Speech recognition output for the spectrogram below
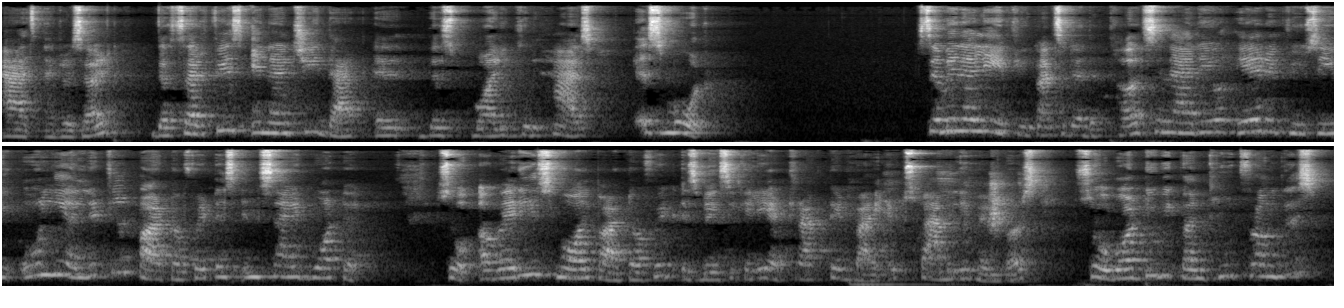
As a result, the surface energy that uh, this molecule has is more. Similarly, if you consider the third scenario, here if you see only a little part of it is inside water. So a very small part of it is basically attracted by its family members. So what do we conclude from this?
